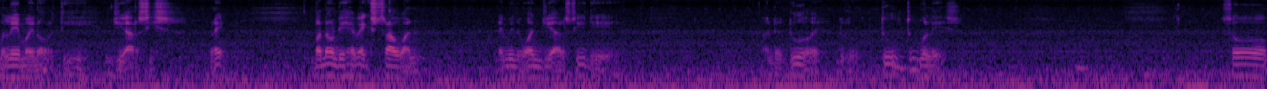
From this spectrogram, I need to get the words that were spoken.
Malay minority GRCs, right? But now they have extra one. I mean, one GRC they ada dua eh, two two Malays. So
